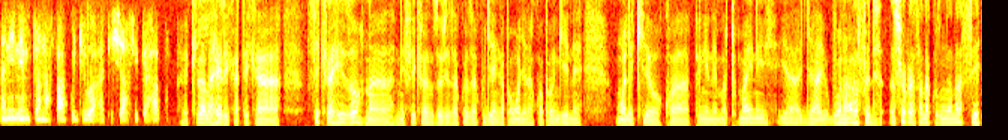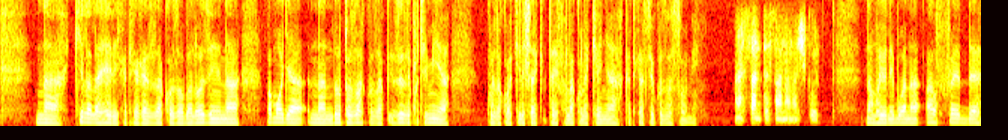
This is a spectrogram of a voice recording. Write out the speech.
na nini mtu anafaa kujua akishafika hapa. Kila la heri katika fikra hizo, na ni fikra nzuri za kuweza kujenga pamoja na kuwapa wengine mwelekeo kwa pengine matumaini yajayo. Bwana Alfred, shukran sana kuzungumza nasi na kila la heri katika kazi zako za ubalozi na pamoja na ndoto zako za ziweze kutimia kuweza kuwakilisha taifa lako la Kenya katika siku za usoni. Asante sana, nashukuru. Nam, huyo ni Bwana Alfred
